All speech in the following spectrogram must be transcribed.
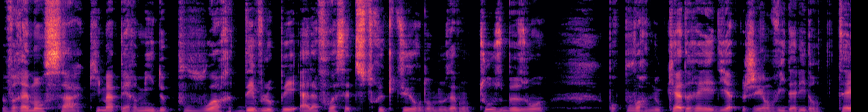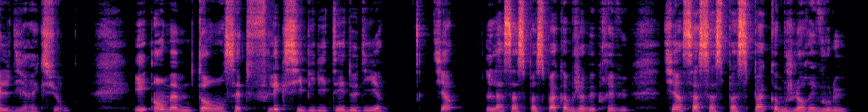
vraiment ça qui m'a permis de pouvoir développer à la fois cette structure dont nous avons tous besoin pour pouvoir nous cadrer et dire j'ai envie d'aller dans telle direction, et en même temps cette flexibilité de dire tiens, là ça se passe pas comme j'avais prévu, tiens, ça ça se passe pas comme je l'aurais voulu.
